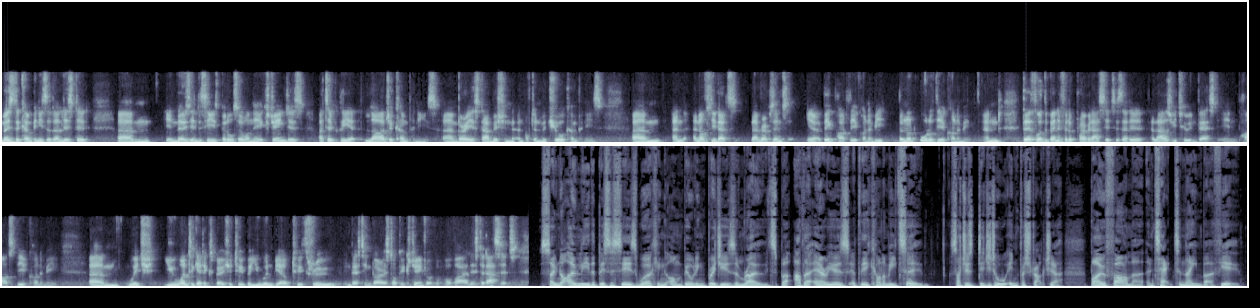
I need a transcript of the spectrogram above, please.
most of the companies that are listed um, in those indices, but also on the exchanges, are typically larger companies, um, very established and, and, often mature companies. Um, and, and obviously that's, that represents you know, a big part of the economy, but not all of the economy. And therefore, the benefit of private assets is that it allows you to invest in parts of the economy um, which you want to get exposure to, but you wouldn't be able to through investing via a stock exchange or, or via listed assets. So, not only the businesses working on building bridges and roads, but other areas of the economy too, such as digital infrastructure, biopharma, and tech, to name but a few.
